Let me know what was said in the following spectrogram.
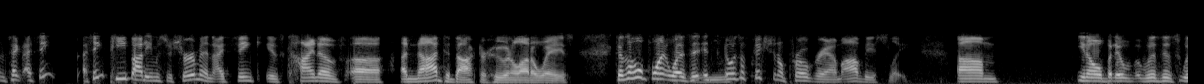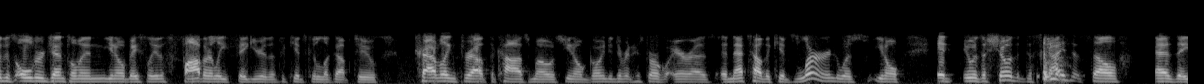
In fact, I think. I think Peabody and Mr. Sherman. I think is kind of uh, a nod to Doctor Who in a lot of ways, because the whole point was it, Mhm. it, it was a fictional program, obviously. Um, you know, but it, with this with this older gentleman, you know, basically this fatherly figure that the kids could look up to, traveling throughout the cosmos, you know, going to different historical eras, and that's how the kids learned. Was you know, it it was a show that disguised itself as a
